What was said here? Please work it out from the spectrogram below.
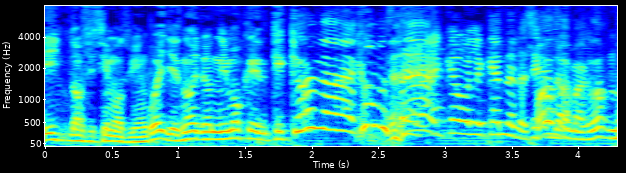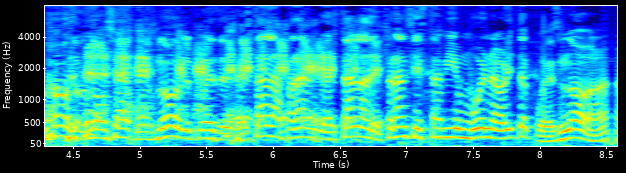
Y nos hicimos bien güeyes, ¿no? Yo ni modo que, que, ¿qué onda? ¿Cómo está? ¿Cómo le andan Vamos a McDonald's. No, no, no, o sea, pues no, le puedes decir, está la Francia, está la de Francia, está bien buena ahorita, pues no, ¿ah?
